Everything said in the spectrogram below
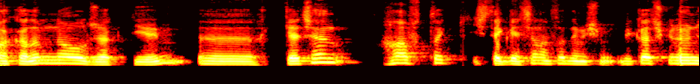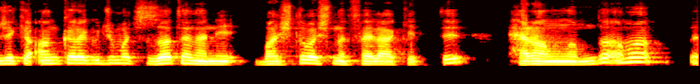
Bakalım ne olacak diyeyim. Ee, geçen hafta işte geçen hafta demişim birkaç gün önceki Ankara gücü maçı zaten hani başlı başına felaketti her anlamda ama e,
